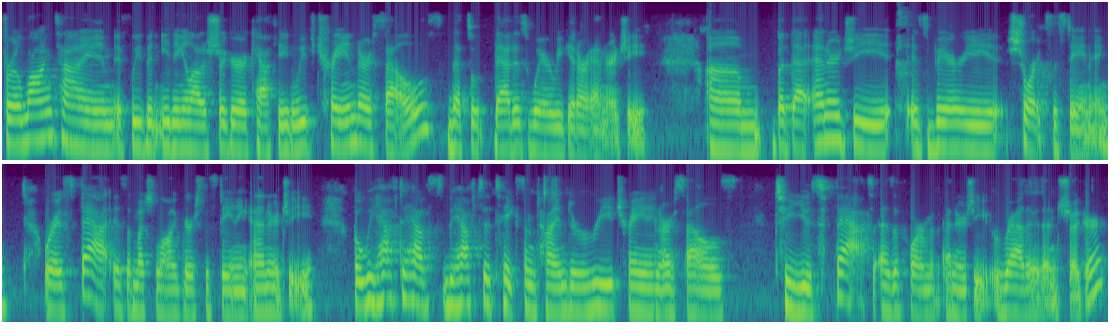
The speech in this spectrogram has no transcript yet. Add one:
for a long time, if we've been eating a lot of sugar or caffeine, we've trained our cells. That's that is where we get our energy. Um, but that energy is very short sustaining, whereas fat is a much longer sustaining energy. But we have to have we have to take some time to retrain our cells to use fat as a form of energy rather than sugar.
